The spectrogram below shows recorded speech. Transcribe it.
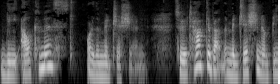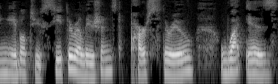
the alchemist or the magician. So we talked about the magician of being able to see through illusions, to parse through what is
